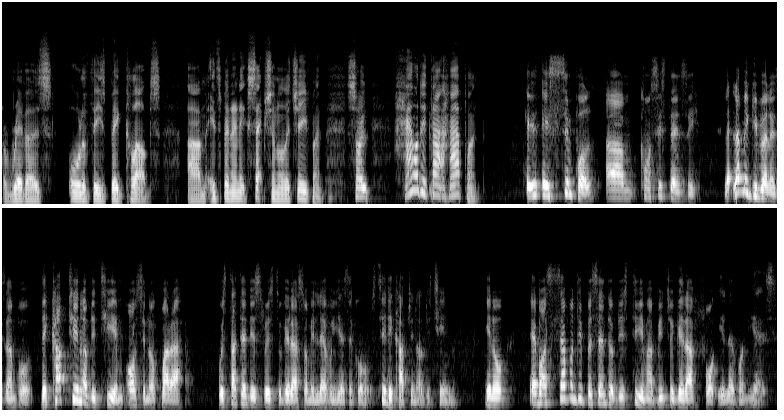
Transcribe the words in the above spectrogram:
Rivers, all of these big clubs. Um, it's been an exceptional achievement. So, how did that happen? It, it's simple um, consistency. Let, let, me give you an example. The captain of the team, Austin Okpara, we started this race together some 11 years ago, still the captain of the team. You know, about 70% of this team have been together for 11 years.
